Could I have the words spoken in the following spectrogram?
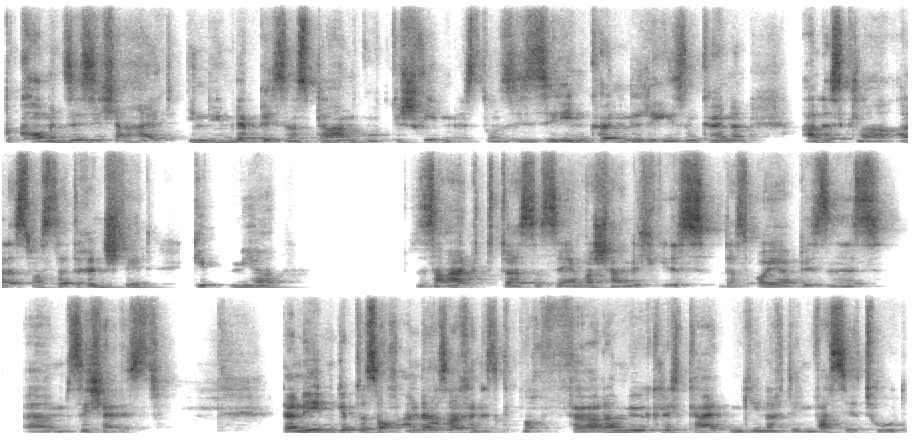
bekommen Sie Sicherheit, indem der Businessplan gut geschrieben ist und Sie sehen können, lesen können, alles klar, alles, was da drin steht, gibt mir, sagt, dass es sehr wahrscheinlich ist, dass euer Business ähm, sicher ist. Daneben gibt es auch andere Sachen. Es gibt noch Fördermöglichkeiten, je nachdem, was ihr tut.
